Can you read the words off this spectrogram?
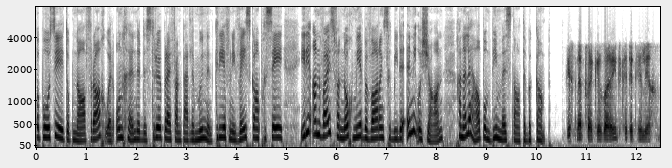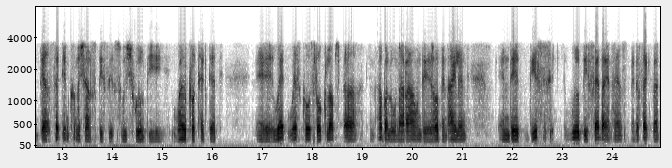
Paposi het op navraag oor ongehinderde stroopry van perlemoen en kreef in die Wes-Kaap gesê, hierdie aanwys van nog meer bewaringsgebiede in die oseaan gaan hulle help om die misdaad te bekamp. This network, as I indicated earlier, there are certain commercial species which will be well protected uh, West Coast rock lobster in abalone around the Robben Island. And the, this will be further enhanced by the fact that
